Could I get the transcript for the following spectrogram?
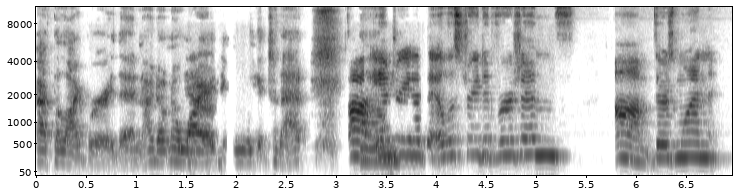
at the library then. I don't know why Yeah. I didn't make it to that. Uh, Um, Andrea, the illustrated versions. Um, there's one,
